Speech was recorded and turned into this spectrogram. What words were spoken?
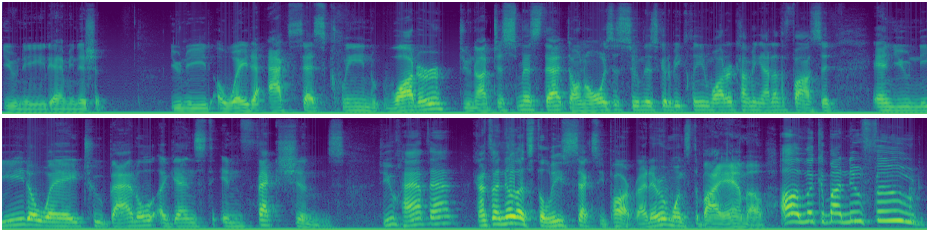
You need ammunition. You need a way to access clean water. Do not dismiss that. Don't always assume there's going to be clean water coming out of the faucet. And you need a way to battle against infections. Do you have that? Because I know that's the least sexy part, right? Everyone wants to buy ammo. Oh, look at my new food.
